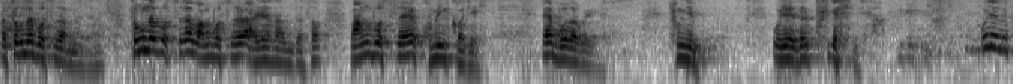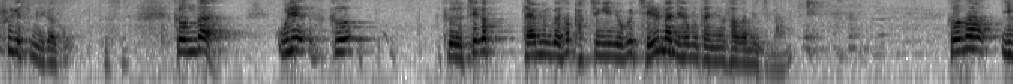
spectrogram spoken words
어? 동네 보스란 말이야. 동네 보스가 왕보스를 알려놓는 데서 왕보스의 고민거리에 뭐라고 얘기했어요? 형님, 우리 애들 풀겠습니다. 우리 애들 풀겠습니다. 됐어요. 그런데, 우리, 그, 그, 제가 대한민국에서 박정희 욕을 제일 많이 하고 다니는 사람이지만, 그러나 이,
